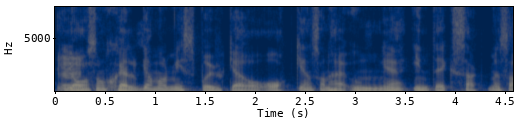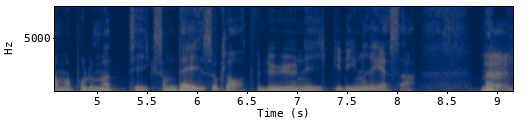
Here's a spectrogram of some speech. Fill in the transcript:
Jag som själv gammal missbrukare och, och en sån här unge, inte exakt med samma problematik som dig såklart, för du är ju unik i din resa. Men, Mm.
